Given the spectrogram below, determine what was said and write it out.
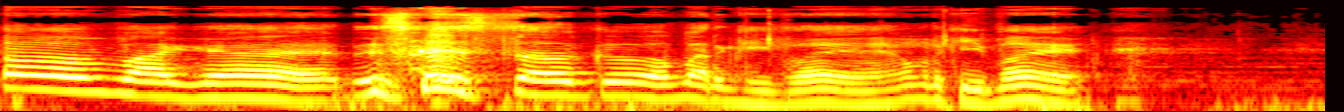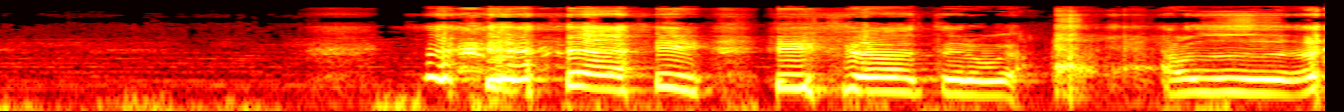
Oh my god, this is so cool. I'm about to keep playing. I'm gonna keep playing. he, he fell through the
